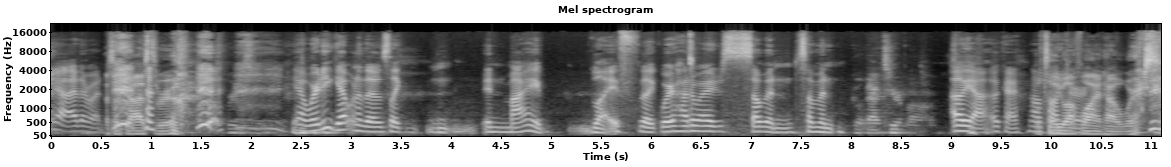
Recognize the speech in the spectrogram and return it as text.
yeah, either one. That's what God's through. Yeah, where do you get one of those? Like n- in my life, like where? How do I just summon summon? Go back to your mom. Oh yeah, okay. I'll, I'll tell you talk her. offline how it works.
